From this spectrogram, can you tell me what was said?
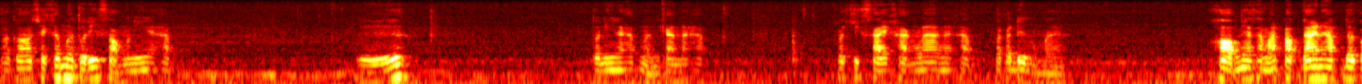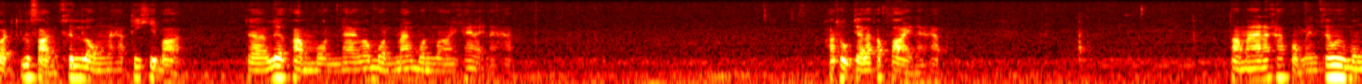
แล้วก็ใช้เครื่องมือตัวที่สองตัวนี้นะครับ หรือ ตัวนี้นะครับเหมือนกันนะครับ ก็คลิกซ้ายค้างล่างนะครับ แล้วก็ดึงออกมา ขอบเนี่ยสามารถปรับได้นะครับ โดยกดลูกศรขึ้นลงนะครับ ที่คีย์บอร์ด จะเลือกความมนได้ว่ามนมากมนน้อยแค่ไหนนะครับ พอถูกใจแล้วก็ปล่อยนะครับ ต่อมานะครับ ผมเป็นเครื่องมือวง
